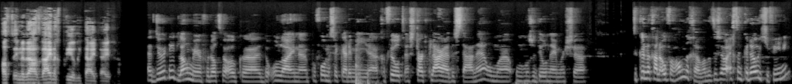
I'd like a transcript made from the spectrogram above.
had inderdaad weinig prioriteit even. Het duurt niet lang meer voordat we ook de online Performance Academy gevuld en startklaar hebben staan. Hè, om, om onze deelnemers te kunnen gaan overhandigen. Want het is wel echt een cadeautje, vind je niet?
